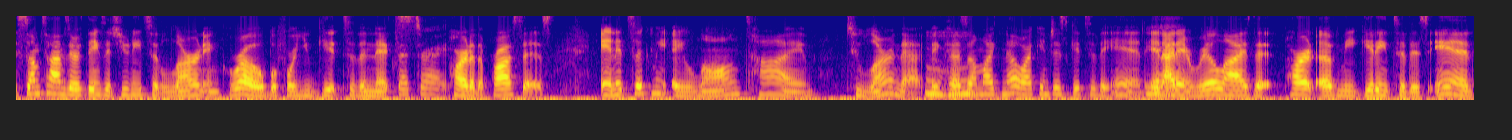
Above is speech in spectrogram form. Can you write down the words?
sometimes there are things that you need to learn and grow before you get to the next right. part of the process and it took me a long time to learn that because mm-hmm. I'm like, no, I can just get to the end. Yeah. And I didn't realize that part of me getting to this end,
